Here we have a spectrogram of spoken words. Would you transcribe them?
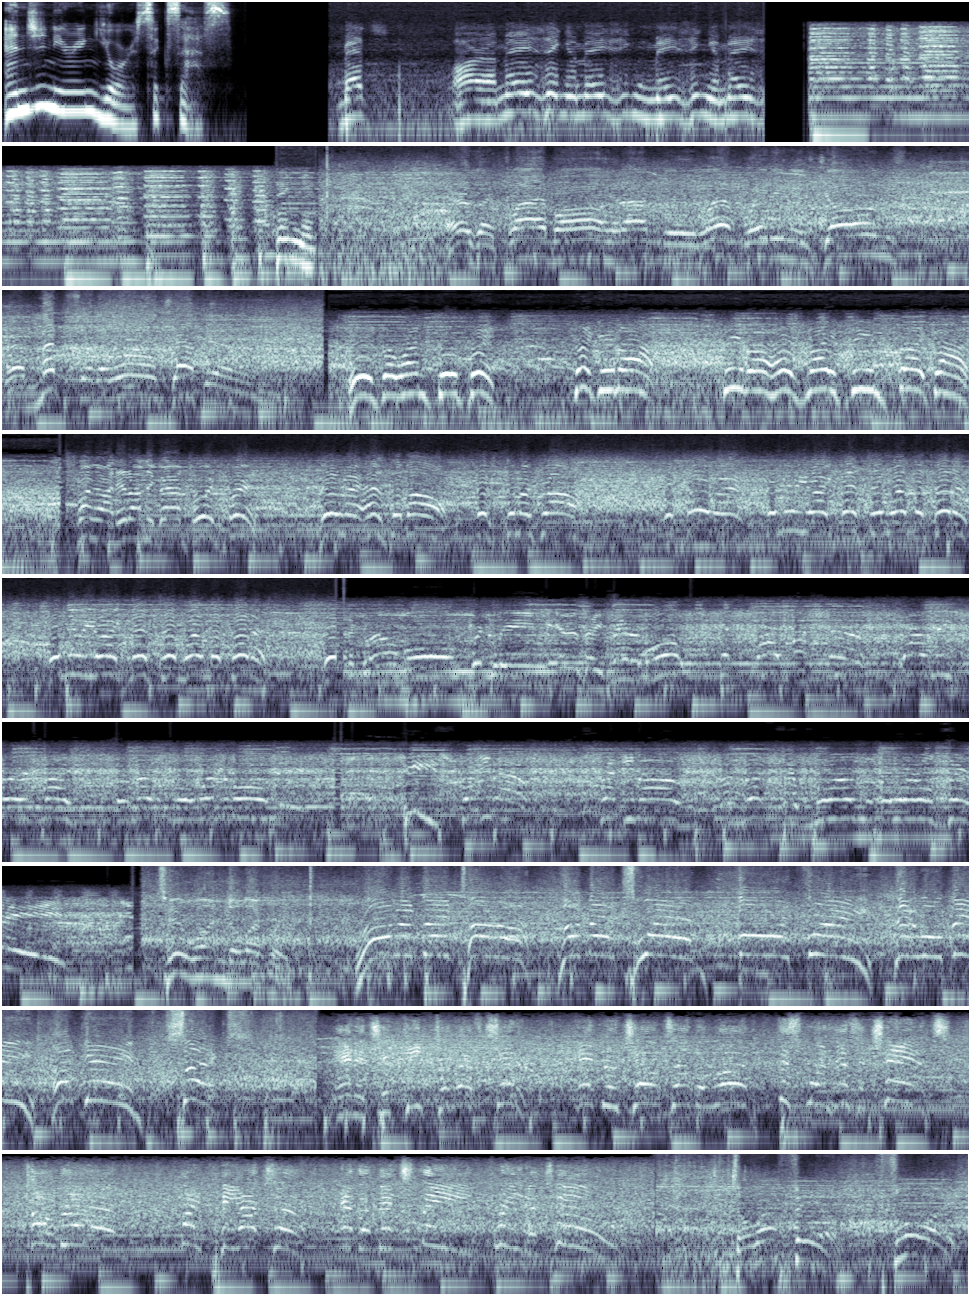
engineering your success. Mets are amazing, amazing, amazing, amazing. There's a fly ball hit out to left. Waiting is Jones. The Mets are the world champions. Here's the one-two pitch. Strike him out. Seaver has 19 strikeouts. Swung on, hit on the ground toward first. Robin Ventura! The Mets win! 4-3! There will be a game six! And it's hit deep to left center. Andruw Jones on the run. This one has a chance. Home run! Mike Piazza and the Mets lead 3 to 2. To left field. Floyd.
